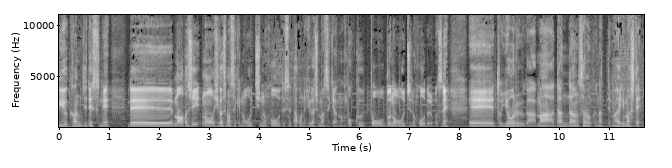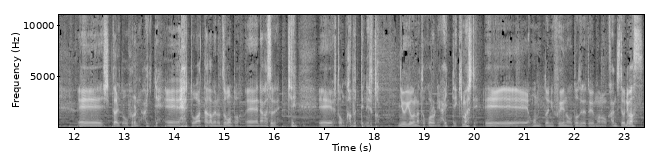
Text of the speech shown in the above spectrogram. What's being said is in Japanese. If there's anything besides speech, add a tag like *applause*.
いう感じですね。でまあ私の東正関のお家の方ですね。タコの東正関あの北東部のお家の方でもですね。えー、と夜がまあだんだん寒くなってまいりましてえーしっかりとお風呂に入って、えー、とあったかめのズボンと、えー長袖着て、えー布団かぶって寝ると。いうようなところに入ってきまして、えー本当に冬の訪れというものを感じております。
